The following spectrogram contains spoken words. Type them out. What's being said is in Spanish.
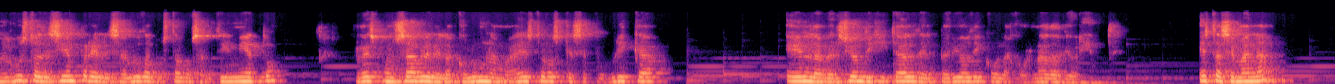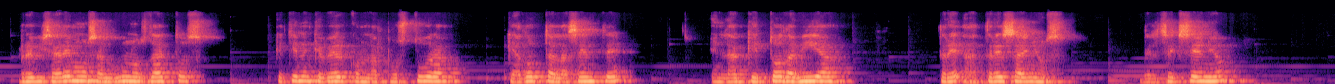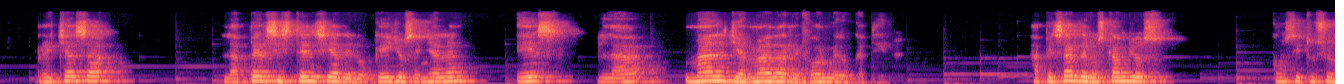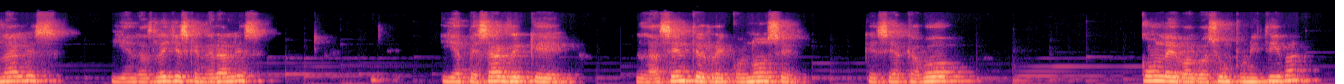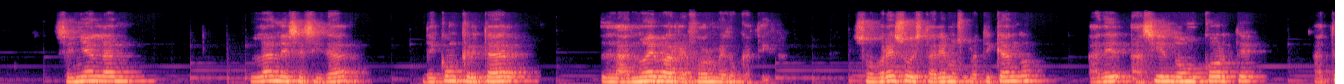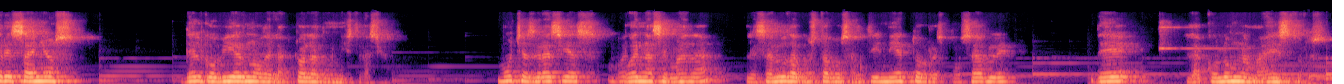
el gusto de siempre, le saluda Gustavo Santín Nieto, responsable de la columna Maestros que se publica en la versión digital del periódico La Jornada de Oriente. Esta semana revisaremos algunos datos que tienen que ver con la postura que adopta la CENTE en la que todavía a tres años del sexenio rechaza la persistencia de lo que ellos señalan es la mal llamada reforma educativa. A pesar de los cambios constitucionales y en las leyes generales, y a pesar de que la gente reconoce que se acabó con la evaluación punitiva, señalan la necesidad de concretar la nueva reforma educativa. Sobre eso estaremos platicando, haciendo un corte a tres años del gobierno de la actual administración. Muchas gracias, buena semana. Les saluda Gustavo Santín Nieto, responsable de la columna Maestros.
